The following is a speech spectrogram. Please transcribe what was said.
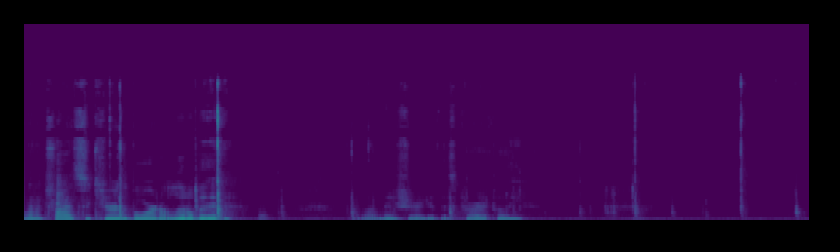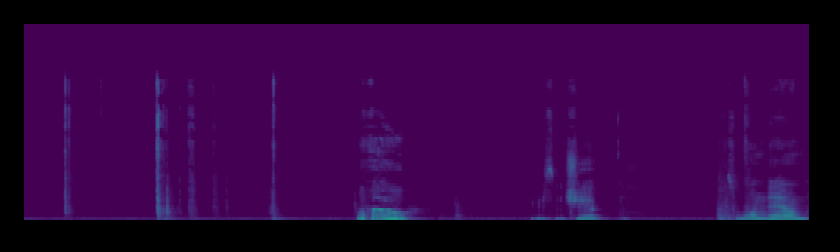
I'm gonna try and secure the board a little bit. I'll make sure I get this correctly. Woohoo! Here's the chip. It's one down.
